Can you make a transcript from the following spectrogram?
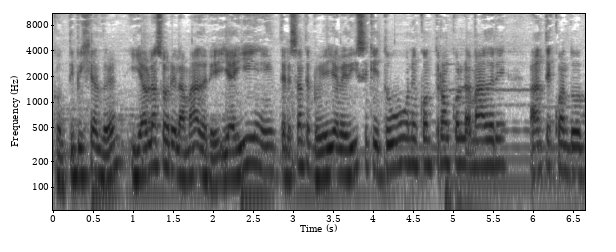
con Tippi Hedren y hablan sobre la madre. Y ahí es interesante porque ella le dice que tuvo un encontrón con la madre antes cuando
